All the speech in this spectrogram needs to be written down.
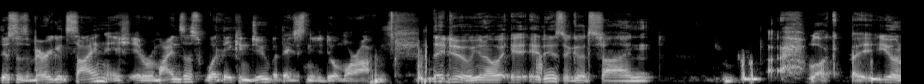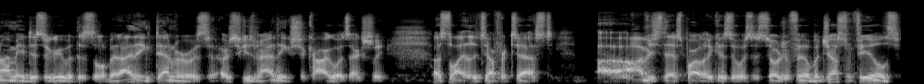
this was a very good sign. It, it reminds us what they can do, but they just need to do it more often. They do. You know, it, it is a good sign. Look, uh, you and I may disagree with this a little bit. I think Denver was, excuse me, I think Chicago was actually a slightly tougher test. Uh, obviously, that's partly because it was a Soldier Field, but Justin Fields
